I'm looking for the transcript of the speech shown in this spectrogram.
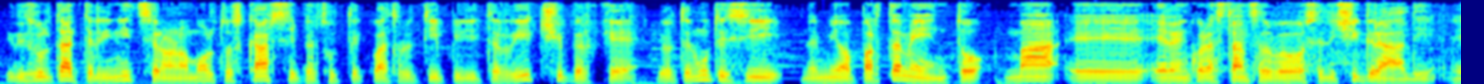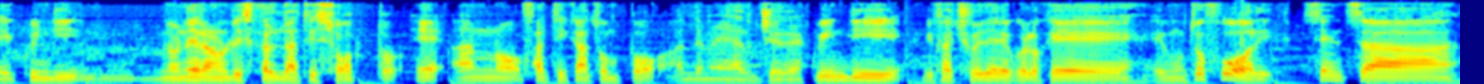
i risultati all'inizio erano molto scarsi per tutti e quattro i tipi di terricci perché li ho tenuti sì nel mio appartamento ma eh, era in quella stanza dove avevo 16 gradi e quindi non erano riscaldati sotto e hanno faticato un po' ad emergere. Quindi vi faccio vedere quello che è venuto fuori senza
